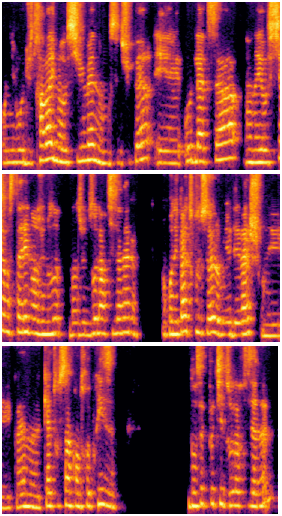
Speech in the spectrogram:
au niveau du travail, mais aussi humaine, donc c'est super. Et au-delà de ça, on est aussi installé dans une, zone, dans une zone artisanale. Donc, on n'est pas tout seul au milieu des vaches, on est quand même quatre ou cinq entreprises dans cette petite zone artisanale.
